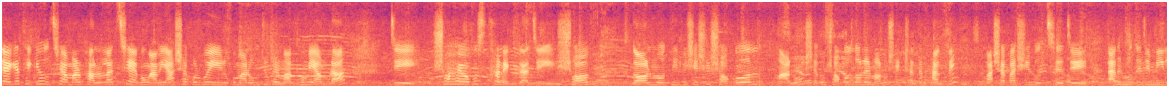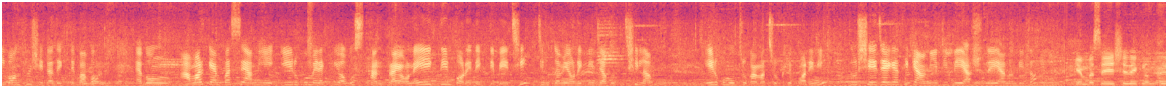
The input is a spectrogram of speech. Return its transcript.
জায়গা থেকে হচ্ছে আমার ভালো লাগছে এবং আমি আশা করব এইরকম আরও উদ্যোগের মাধ্যমে আমরা যে সহায় অবস্থান একটা, যে সব দলমত নির্বিশেষে সকল মানুষ এবং সকল দলের মানুষ একসাথে থাকবে। পাশাপাশি হচ্ছে যে তাদের মধ্যে যে মিলবন্ধন, সেটা দেখতে পাবো। এবং আমার ক্যাম্পাসে আমি এরকমের একটি অবস্থান প্রায় অনেক দিন পরে দেখতে পেয়েছি। যেহেতু আমি অনেকদিন যাবৎ ছিলাম, এরকম উদ্যোগ আমার চোখে পড়েনি। তো সেই জায়গা থেকে আমি এটি পেয়ে আসলেই আনন্দিত। ক্যাম্পাসে এসে দেখলাম যে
